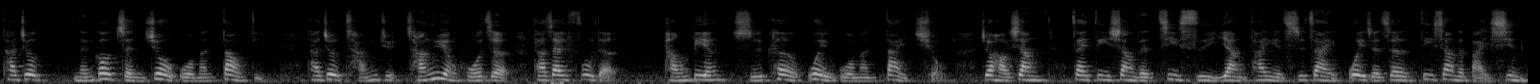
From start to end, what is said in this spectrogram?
他就能够拯救我们到底，他就长久长远活着，他在父的。旁边时刻为我们代求，就好像在地上的祭司一样，他也是在为着这地上的百姓，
